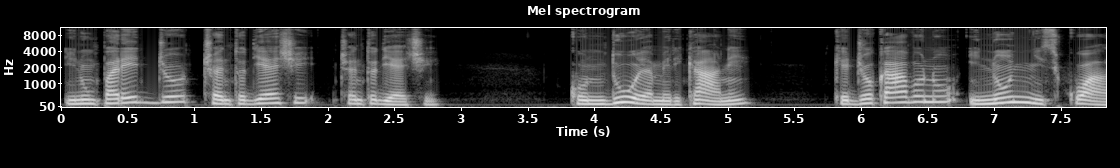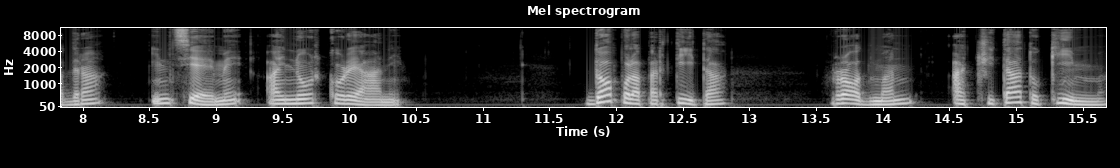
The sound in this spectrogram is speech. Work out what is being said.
in un pareggio 110-110, con due americani che giocavano in ogni squadra insieme ai nordcoreani. Dopo la partita, Rodman ha citato Kim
